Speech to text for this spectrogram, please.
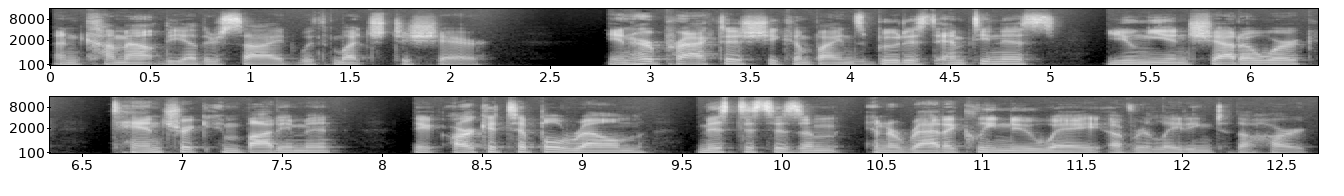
and come out the other side with much to share. In her practice, she combines Buddhist emptiness, Jungian shadow work, tantric embodiment, the archetypal realm, mysticism, and a radically new way of relating to the heart.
